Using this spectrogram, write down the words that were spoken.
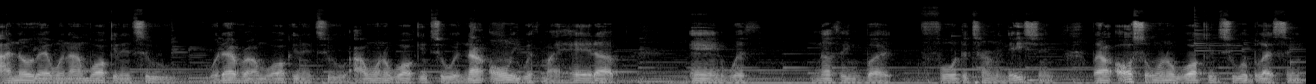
I know that when I'm walking into whatever I'm walking into, I want to walk into it not only with my head up and with nothing but full determination, but I also want to walk into a blessing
